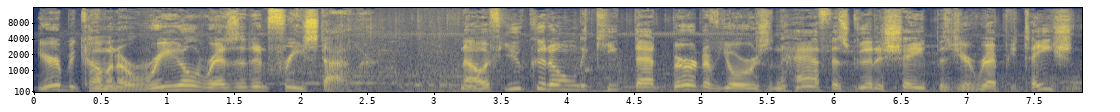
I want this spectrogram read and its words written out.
You're becoming a real resident freestyler. Now, if you could only keep that bird of yours in half as good a shape as your reputation,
